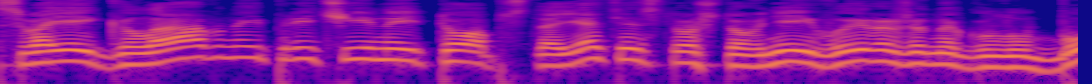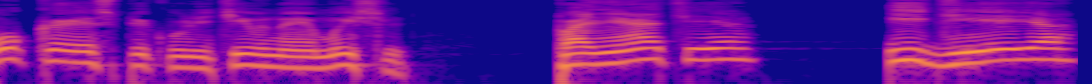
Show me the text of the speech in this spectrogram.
своей главной причиной то обстоятельство, что в ней выражена глубокая спекулятивная мысль, понятие, идея,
